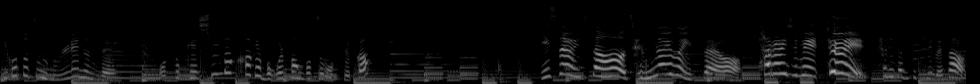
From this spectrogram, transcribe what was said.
이것도 좀 물리는데 어떻게 신박하게 먹을 방법 좀 없을까? 있어요 있어. 잼라이브 있어요. 8월 10일 토요일 편의점 특집에서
